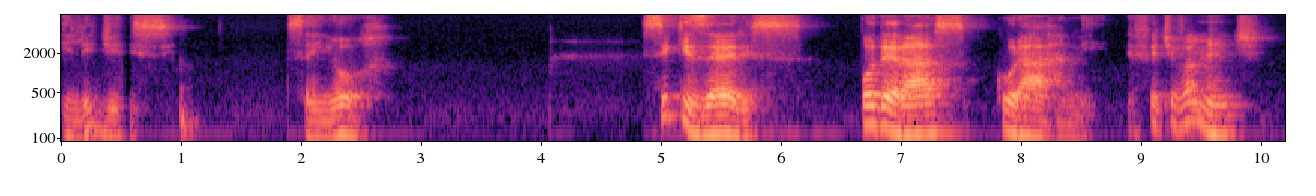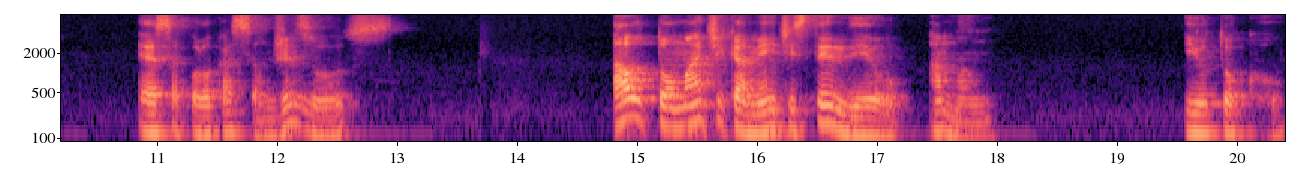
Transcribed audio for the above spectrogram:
e lhe disse: Senhor, se quiseres, poderás curar-me. Efetivamente, essa colocação, Jesus automaticamente estendeu a mão e o tocou.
